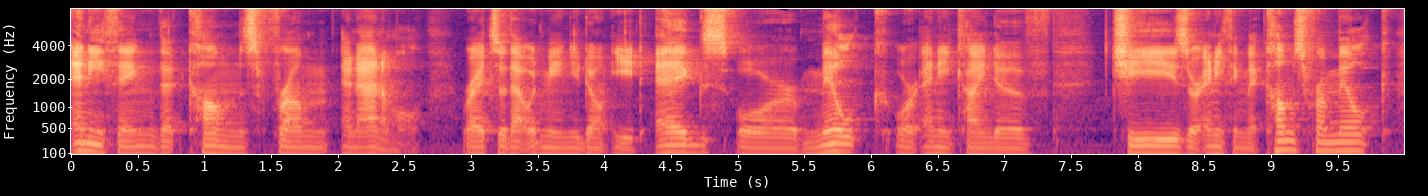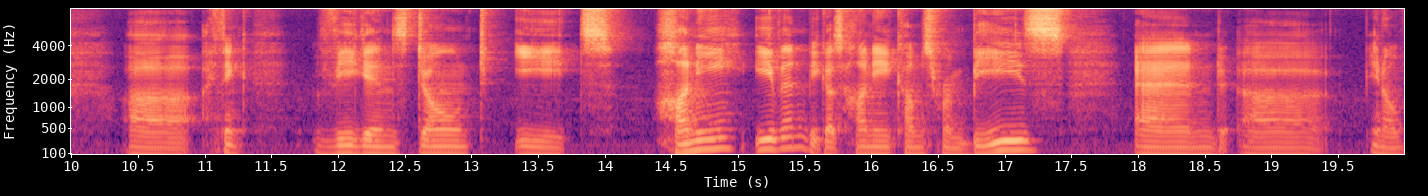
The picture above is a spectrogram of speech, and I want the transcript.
anything that comes from an animal, right? So that would mean you don't eat eggs or milk or any kind of cheese or anything that comes from milk. Uh, I think vegans don't eat honey even because honey comes from bees. And uh, you know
